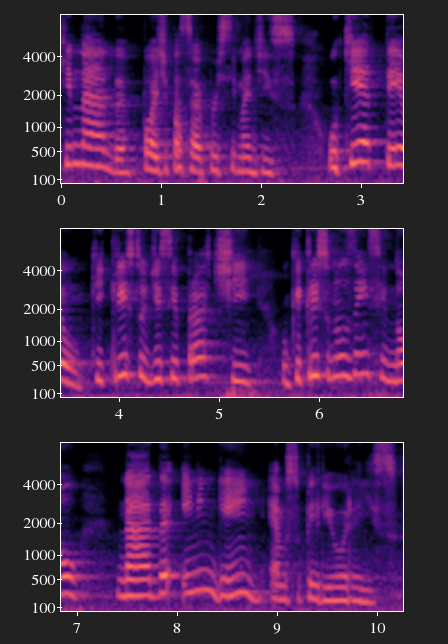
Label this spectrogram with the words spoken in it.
que nada pode passar por cima disso o que é teu, que Cristo disse para ti, o que Cristo nos ensinou, nada e ninguém é superior a isso.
